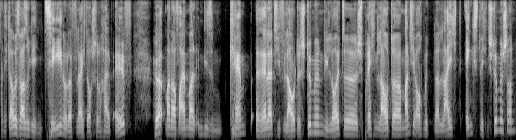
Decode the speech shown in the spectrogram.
Und ich glaube, es war so gegen zehn oder vielleicht auch schon halb elf, hört man auf einmal in diesem Camp relativ laute Stimmen. Die Leute sprechen lauter, manche auch mit einer leicht ängstlichen Stimme schon.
